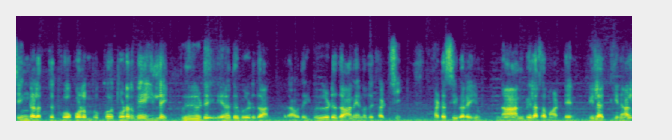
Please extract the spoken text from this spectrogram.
சிங்களத்துக்கோ கொழும்புக்கோ தொடர்பே இல்லை. வீடு எனது வீடுதான். அதாவது வீடுதான் எனது கட்சி. கடைசி வரையும் நான் விலக மாட்டேன். விலக்கினால்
